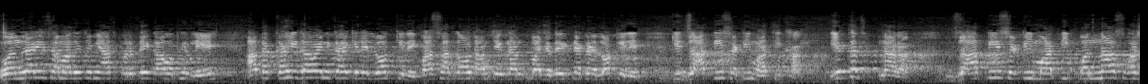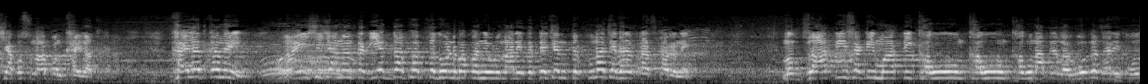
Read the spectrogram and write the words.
वंजारी समाजाचे मी आज प्रत्येक गाव फिरले. आता काही गावांनी काय केले? लॉक केले. पाच सात गावात आमचे ग्राम माझ्या दैत्याकडे लॉक केले. की जातीसाठी माती खा. एकच नारा. जातीसाठी माती पन्नास वर्षापासून आपण खायलात खायलात का नाही? ऐंशीच्या नंतर एकदा फक्त धोंडबापा निवडून आले तर त्याच्यानंतर कुणाच्या घरात राजकारण आहे? मग जातीसाठी माती खाऊन खाऊन खाऊन आपल्याला रोग झाले तो.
